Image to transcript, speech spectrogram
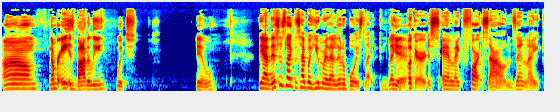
yeah. Um, number eight is bodily, which ill. Yeah, this is like the type of humor that little boys like, like Yeah. boogers and like fart sounds and like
